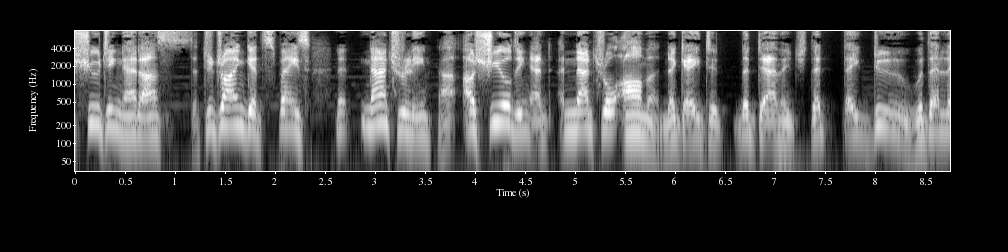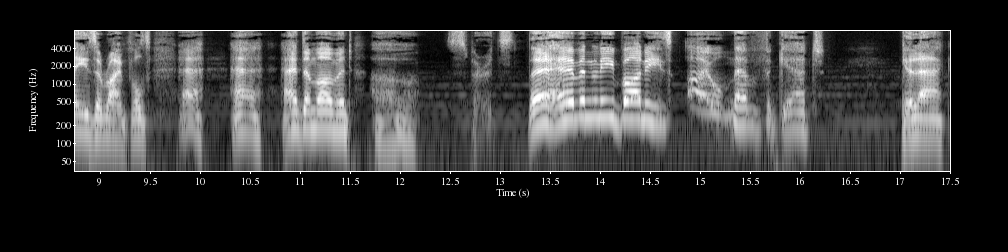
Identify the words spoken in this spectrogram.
shooting at us to try and get space. Naturally, uh, our shielding and natural armor negated the damage that they do with their laser rifles. Uh, uh, at the moment, oh, spirits, their heavenly bodies, I will never forget. Kalak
